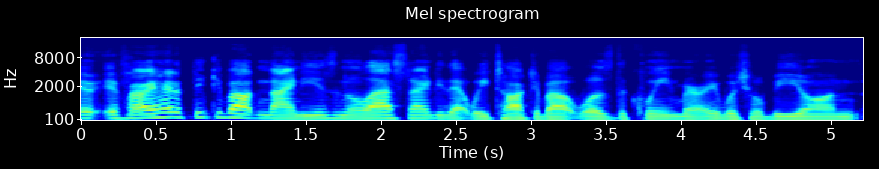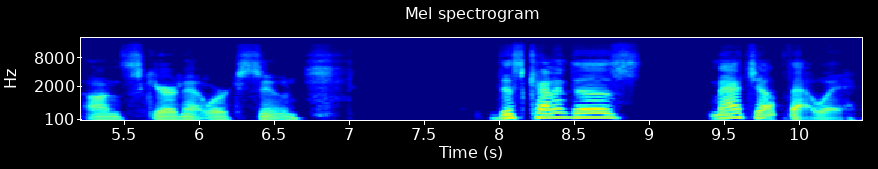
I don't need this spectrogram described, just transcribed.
I- i- if I had to think about 90s, and the last 90 that we talked about was the Queen Mary, which will be on on Scare Network soon. This kind of does match up that way.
